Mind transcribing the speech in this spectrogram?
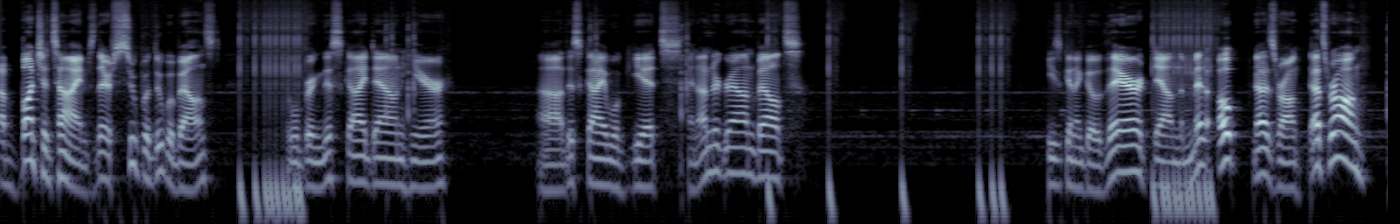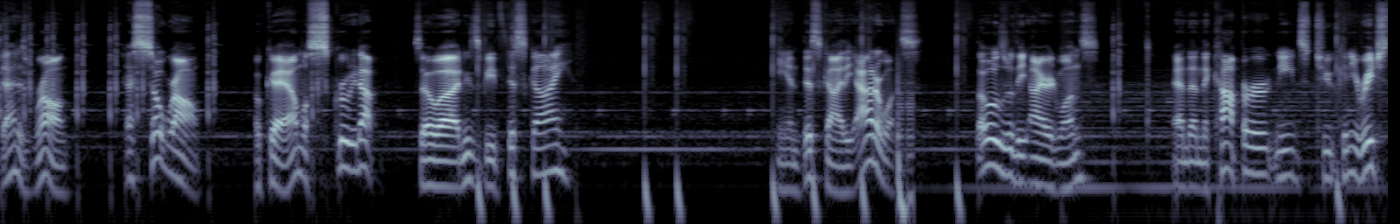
a bunch of times. They're super duper balanced. we'll bring this guy down here. Uh, this guy will get an underground belt. He's gonna go there, down the middle. Oh, no, that's wrong. That's wrong. That is wrong. That's so wrong. Okay, I almost screwed it up. So uh, it needs to be this guy and this guy, the outer ones. Those are the iron ones. And then the copper needs to... Can you reach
